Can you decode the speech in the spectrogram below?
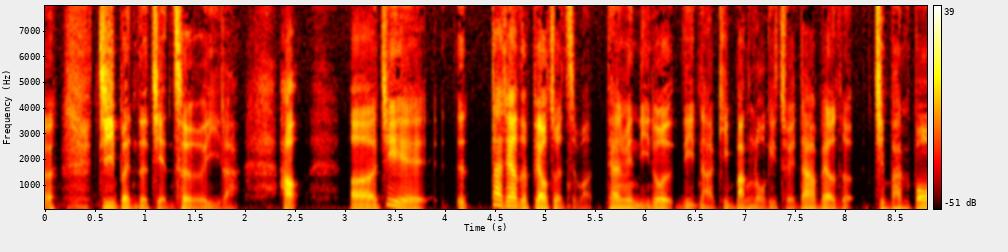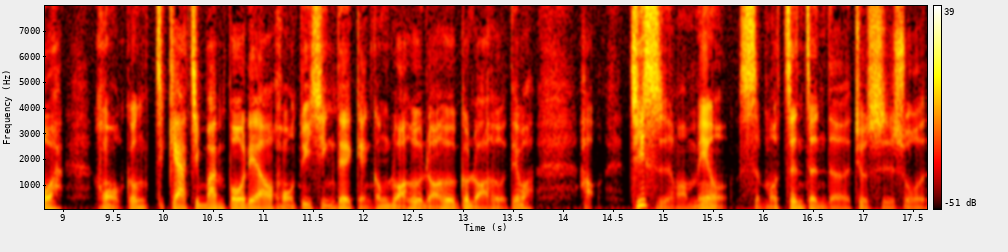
基本的检测而已啦。好，呃，这。大家的标准什么？他们你若你哪去帮楼去吹，大家不要说一万步啊，吼，讲一加一万步了，吼，对身体健康偌好偌好个偌好，对吧？好，其实哦，没有什么真正的就是说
